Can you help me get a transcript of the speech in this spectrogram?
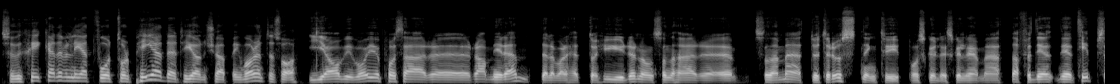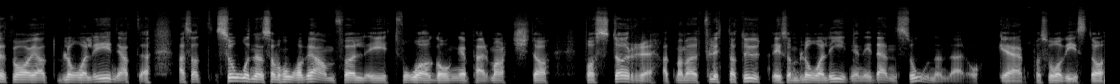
Så vi skickade väl ner två torpeder till Jönköping, var det inte så? Ja, vi var ju på så här eh, Ramirent eller vad det hette och hyrde någon sån här, eh, sån här mätutrustning typ och skulle, skulle mäta. För det, det tipset var ju att blålinjen, att, alltså att zonen som HV anföll i två gånger per match då, var större. Att man hade flyttat ut liksom blålinjen i den zonen där och eh, på så vis då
